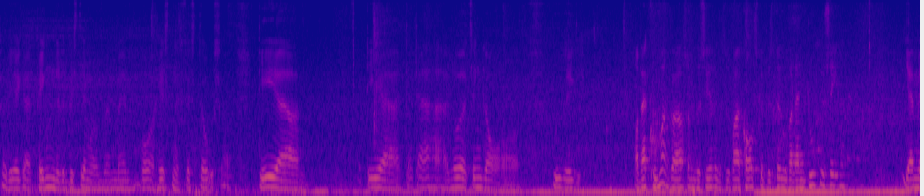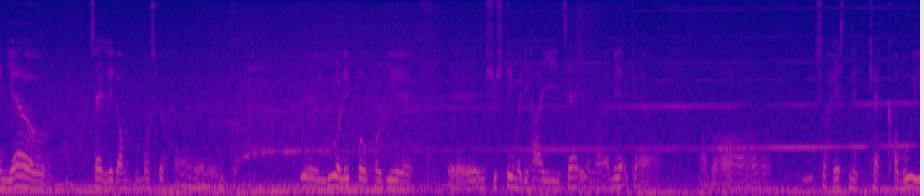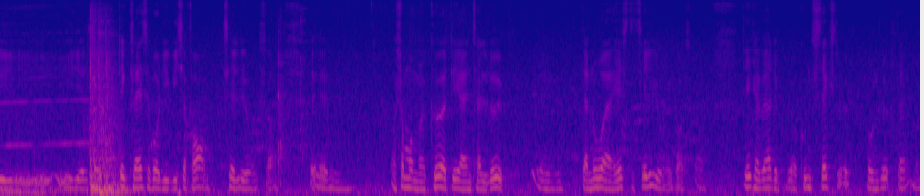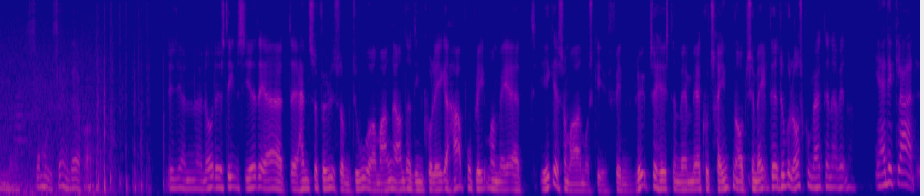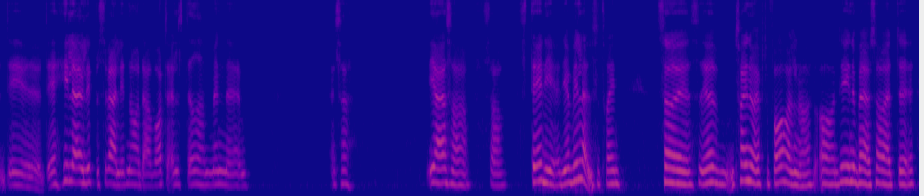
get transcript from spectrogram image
så det ikke er pengene, der bestemmer, men, men hvor hestene skal stå. Så det er, det er, der, der er noget at tænke over og udvikle. Og hvad kunne man gøre, som du siger, hvis du bare kort skal beskrive, hvordan du kunne se det? Jamen, jeg har jo talt lidt om, måske øh, øh, lure lidt på, på de øh, systemer, de har i Italien og Amerika, og, og så hestene kan komme ud i, i, i den, den klasse, hvor de viser form til. Jo. Så, øh, og så må man køre det antal løb, øh, der nu er heste til. Jo, ikke også? Og det kan være, at det bliver kun seks løb på en løbsdag, men øh, så må vi tage den derfra. Lilian, noget af det, Sten siger, det er, at øh, han selvfølgelig, som du og mange andre af dine kolleger, har problemer med at ikke så meget måske finde løb til hestene, men med at kunne træne den optimalt. Det er, du vil også kunne mærke den her vinter. Ja, det er klart. Det, det hele er jo lidt besværligt, når der er vådt alle steder, men øh, altså, jeg er så, så stadig, at jeg vil altså træne. Så, øh, så jeg træner efter forholdene, og, og det indebærer så, at, øh,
